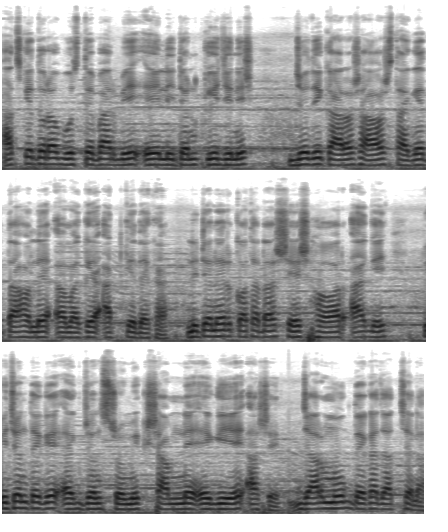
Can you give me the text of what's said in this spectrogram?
আজকে তোরা বুঝতে পারবি এই লিটন কি জিনিস। যদি কারও সাহস থাকে তাহলে আমাকে আটকে দেখা। লিটনের কথাটা শেষ হওয়ার আগেই পিছন থেকে একজন শ্রমিক সামনে এগিয়ে আসে, যার মুখ দেখা যাচ্ছে না।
